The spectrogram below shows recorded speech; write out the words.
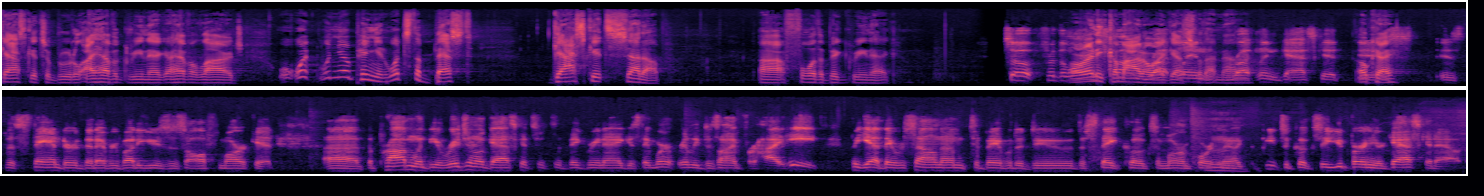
Gaskets are brutal. I have a green egg. I have a large. What, what in your opinion, what's the best gasket setup uh, for the big green egg? So for the Or any longest Kamado, I guess, for that matter. Rutland gasket Okay. is, is the standard that everybody uses off market. Uh, the problem with the original gaskets with the big green egg is they weren't really designed for high heat, but yet they were selling them to be able to do the steak cooks and more importantly, Hmm. like the pizza cooks. So you'd burn your gasket out.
